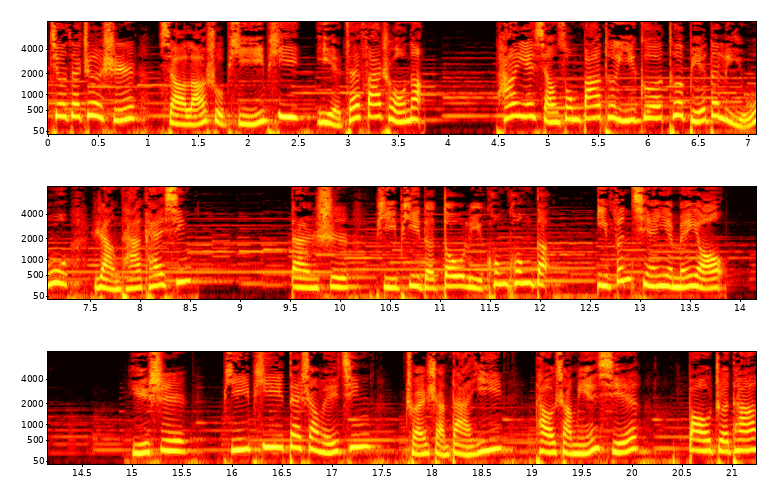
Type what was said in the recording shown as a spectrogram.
就在这时，小老鼠皮皮也在发愁呢，他也想送巴特一个特别的礼物，让他开心。但是皮皮的兜里空空的，一分钱也没有。于是皮皮戴上围巾，穿上大衣，套上棉鞋，抱着他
